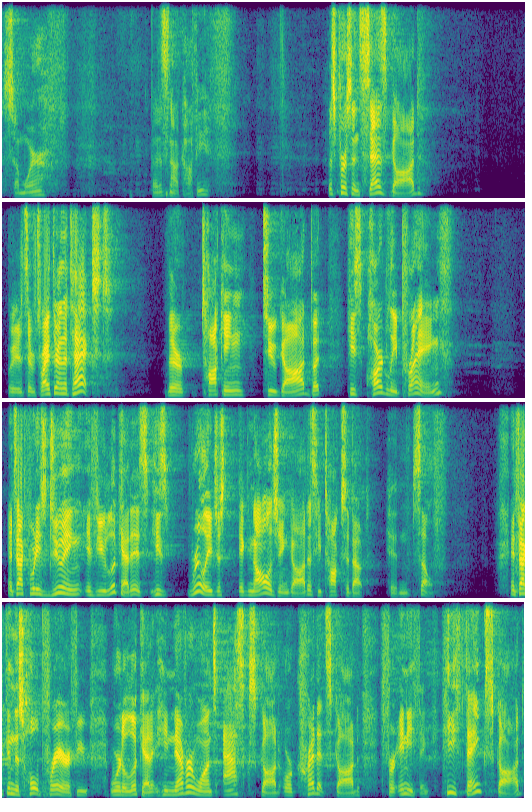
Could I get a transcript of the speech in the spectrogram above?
somewhere, but it's not coffee. This person says God, it's right there in the text. They're talking to God, but he's hardly praying. In fact, what he's doing, if you look at it, is he's really just acknowledging God as he talks about himself. In fact, in this whole prayer, if you were to look at it, he never once asks God or credits God for anything. He thanks God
